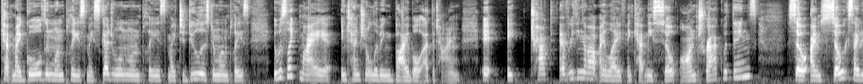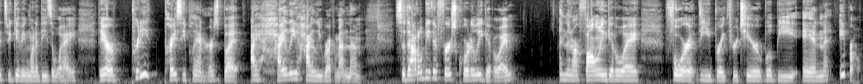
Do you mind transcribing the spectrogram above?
kept my goals in one place, my schedule in one place, my to-do list in one place. It was like my intentional living bible at the time. It it tracked everything about my life and kept me so on track with things. So I'm so excited to be giving one of these away. They are pretty pricey planners, but I highly highly recommend them. So that'll be the first quarterly giveaway. And then our following giveaway for the breakthrough tier will be in April.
